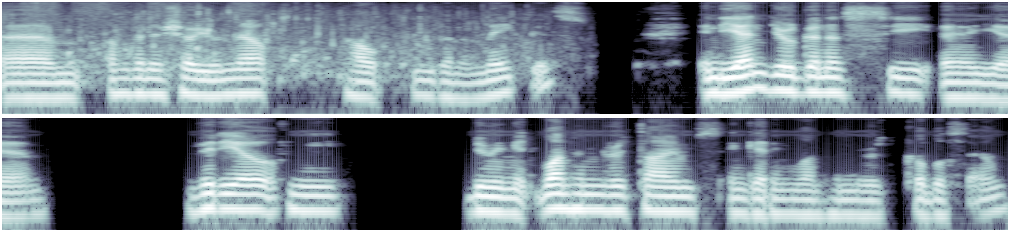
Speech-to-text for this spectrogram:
Um, I'm gonna show you now how I'm gonna make this. In the end you're gonna see a uh, video of me doing it 100 times and getting 100 cobblestone.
